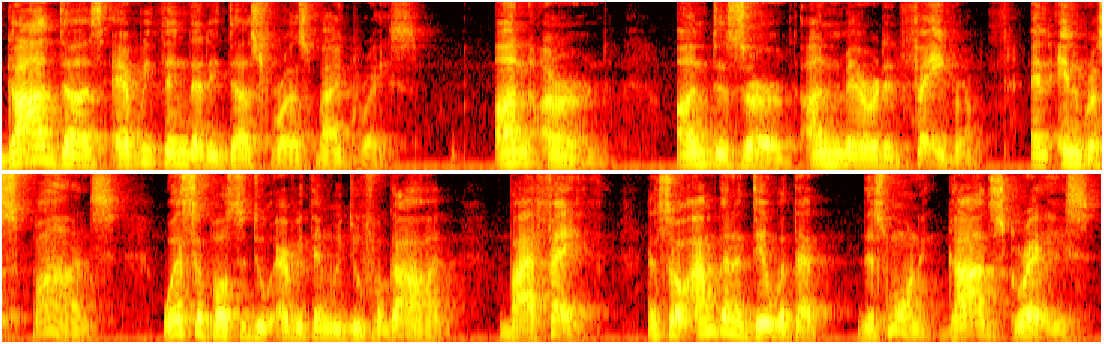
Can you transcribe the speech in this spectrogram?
God does everything that he does for us by grace. Unearned, undeserved, unmerited favor, and in response, we're supposed to do everything we do for God by faith. And so I'm going to deal with that this morning. God's grace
